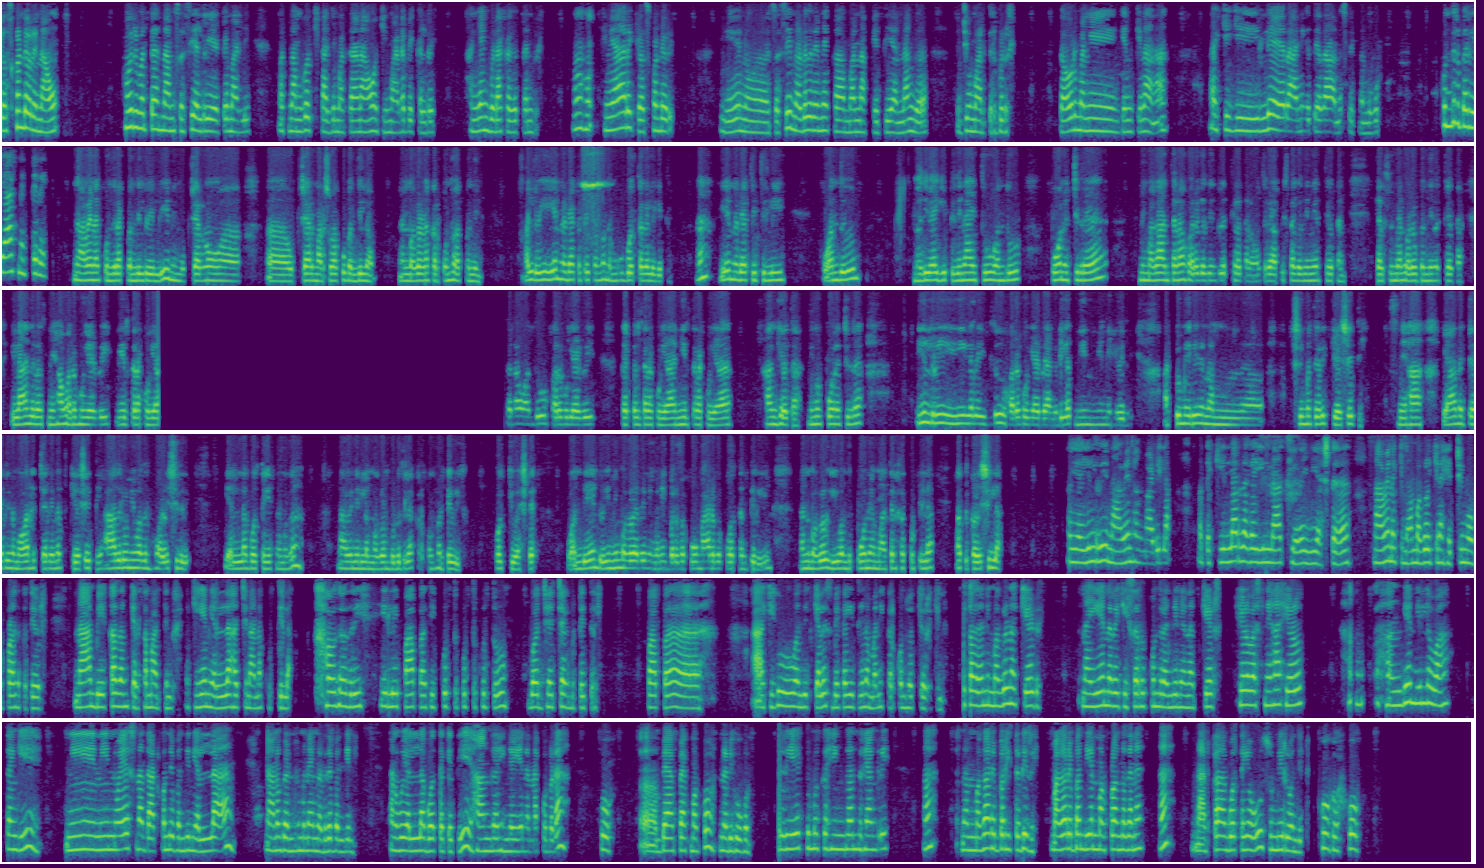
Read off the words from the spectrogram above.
ಕೇಳ್ಸ್ಕೊಂಡೇವ್ರಿ ನಾವು. ಹ್ಞೂ ರೀ ಮತ್ತೆ, ನಮ್ ಸಸಿ ಅಲ್ರಿ ಏಟೆ ಮಾಡ್ಲಿ ಮತ್ತೆ ನಮ್ಗೂ ಕಾಳಜಿ ಮಟ್ಟ ನಾವು ಅಜ್ಜಿ ಮಾಡಬೇಕಲ್ರಿ. ಹಂಗಂಗೆ ಬಿಡಕ್ಕಾಗತ್ತನ್ರಿ. ಹ್ಮ್ ಹ್ಮ್ ಯಾರು ಕೇಳಿಸ್ಕೊಂಡೇವ್ರಿ? ಏನು, ಸಸಿ ನಡೆದ್ರೇನೆ ಕ ಮಣ್ಣು ಆಕೈತಿ ಅನ್ನಂಗ ಅಜ್ಜಿ ಮಾಡ್ತಿರ್ ಬಿಡ್ರಿ. ತವ್ರ ಮನಿಗಿನ್ಕಿನ ಆಕಿಗೆ ಇಲ್ಲೇ ರಾಣಿಗತಿ ಅದ ಅನಿಸ್ತೈತಿ ನಮಗೂ. ಕುಂದ್ರಿ ಬರ್ರಿ, ಯಾಕೆ ನಿಂತೀರಿ? ನಾವೇನ ಕುಂದ್ರಾಕ್ ಬಂದಿಲ್ರಿ ಇಲ್ಲಿ, ನಿಮ್ ಉಪಚಾರನು ಉಪಚಾರ ಮಾಡ್ಸೋಕು ಬಂದಿಲ್ಲ ನನ್ ಮಗಳನ್ನ ಕರ್ಕೊಂಡು ಹಾಕ್ ಬಂದಿನಿ. ಅಲ್ರಿ, ಏನ್ ನಡೆಯಕತ್ತೈತಿ ಅನ್ನೋ ನಮಗೂ ಗೊತ್ತಾಗಲಿಗೈತಿ. ಹಾ? ಏನ್ ನಡ್ಯಾಕತೈತಿ ಇಲ್ಲಿ? ಒಂದು ಮದುವೆ ಆಗಿ ಇಟ್ಟು ದಿನ ಆಯ್ತು, ಒಂದು ಫೋನ್ ಹಚ್ಚಿದ್ರೆ ನಿಮ್ಮ ಮಗ ಅಂತಾನ ಹೊರಗದಿಂದ ಹೇಳ್ತಾನ ಒಂದ್ಸರಿ ಆಫೀಸ್ ಆಗದೀನಿ ಅಂತ ಹೇಳ್ತಾನೆ ಕೆಲಸದ ಮೇಲೆ ಹೊರಗೆ ಬಂದಿನ ಅಂತ ಹೇಳ್ತಾನೆ ಇಲ್ಲ ಅಂದ್ರೆ ಸ್ನೇಹ ಹೊರಗೆ ಹೋಗ್ಯಾಡ್ರಿ ನೀರ್ ತರಕ್ ಹೋಗ್ಯಾರ ಒಂದು ಹೊರಗೆ ಹೋಗ್ಯಾಡ್ರಿ ಕಟ್ಟಲ್ ತರಕ್ ಹೋಗ್ಯಾರ ನೀರ್ ತರಕ್ ಹೋಗ್ಯಾ ಹಂಗ ಹೇಳ್ತಾ. ನಿಮಗ್ ಫೋನ್ ಹಚ್ಚಿದ್ರೆ, ಇಲ್ರಿ, ಈಗ ಇದ್ದು ಹೊರಗೆ ಹೋಗ್ಯಾರ್ರಿ ಅಂಗಡಿಗೆ ನೀನ್ ನೀನ್ ಹೇಳಿದ್ರಿ. ಅಟ್ಟು ಮೀರಿ ನಮ್ ಶ್ರೀಮತಿ ಅವ್ರಿಗೆ ಕೇಳಿಸೈತಿ. ಸ್ನೇಹ, ಯಾರ ಹಚ್ಚಾರಿ ನಮ್ಮ ಅವ್ರ ಹಚ್ಚಾರಿ ಅಂತ ಕೇಳಿಸೈತಿ. ಆದ್ರೂ ನೀವು ಅದನ್ನ ಹೊಳಿಸಿದ್ರಿ ಎಲ್ಲ ಗೊತ್ತಾಗೈತಿ ನಮಗ. ನಾವೇನಿಲ್ಲ ಮಗಳ್ ಬಿಡುದಿಲ್ಲ, ಕರ್ಕೊಂಡ್ ಹೊಂಟೇವಿ ಹೋಗ್ತೀವಿ ಅಷ್ಟೇ. ಒಂದೇನ್ರಿ ನಿಮ್ಮ ಮಗಳೇ ನಿಮ್ ಮನೆಗ್ ಬರ್ಬೇಕು ಮಾಡ್ಬೇಕು ಅಂತಂತೀರಿ ನನ್ ಈ ಒಂದು ಫೋನ್ ಮಾತಾಡ್ಸಕ್ ಕೊಟ್ಟಿಲ್ಲ ಮತ್ತೆ ಕಳ್ಸಿಲ್ಲ. ಅಯ್ಯ, ಇಲ್ರಿ, ನಾವೇನ್ ಹಂಗ ಮಾಡಿಲ್ಲ. ಮತ್ತೆ ಕಿಲ್ಲರ್ದಾಗ ಇಲ್ಲ ಅಂತ ಹೇಳಿವಿ ಅಷ್ಟೇ. ನಾವೇನ್ ಆಕಿ ನಮ್ಮ ಮಗಳಕಿನ ಹೆಚ್ಚಿಗೆ ನೋಡ್ಕೊಳಕತ್ತೀವ್ರಿ. ನಾ ಬೇಕಾದಂಗ್ ಕೆಲಸ ಮಾಡ್ತೀನಿ ಏನ್ ಎಲ್ಲಾ ಹಚ್ಚಿ ನಾನ ಕೂತಿಲ್ಲ. ಹೌದೌದ್ರಿ, ಇಲ್ಲಿ ಪಾಪ ಆಕಿ ಕೂತು ಕೂತು ಕೂತು ಬಜ್ಜಿ ಹೆಚ್ಚಾಗ್ಬಿಟ್ಟೈತ್ರಿ. ಪಾಪ, ಆಕಿಗೂ ಒಂದಿಟ್ ಕೆಲಸ ಬೇಕಾಗಿತ್ತು ನಮ್ಮ ಮನೆಗ್ ಕರ್ಕೊಂಡ್ ಹೋಗ್ತೀವ್ರಿ ಬೇಕಾದ್ರೆ ನಿಮ್ ಮಗಳನ್ನ ಕೇಳ್ರಿ. ನಾ ಏನಾರ ಕೆಸರು ಸರ್ ಕುಂದ್ರ ಅಂದಿನಿ ಅನ್ನೋದು ಕೇಳ್ರಿ ಹೇಳುವ ಸ್ನೇಹ ಹೇಳು. ಹಂಗೇನಿಲ್ಲವಾ ತಂಗಿ, ನೀ ನಿನ್ನ ವಯಸ್ಸನ್ನ ದಾಟ್ಕೊಂಡೆ ಬಂದಿನಿ ಎಲ್ಲ. ನಾನು ಗಂಡನ ಮನೆ ನಡೆದೇ ಬಂದಿನಿ. ನನಗೂ ಎಲ್ಲ ಗೊತ್ತಾಕೈತಿ. ಹಂಗ, ಹಿಂಗ ಏನ್ ಅನ್ನಕೋಬೇಡ ಹೋ ಬ್ಯಾಗ್ ಪ್ಯಾಕ್ ಮಾಡ್ಕೊ, ನಡಿ ಹೋಗೋಣ. ಏಕ್ ತುಮಕ ಹಿಂಗಂದ್ರ ಹೆಂಗ್ರಿ? ಹಾ? ನನ್ ಮಗಾರಿ ಬರ್ಲಿ ತಡೀರಿ ಮಗಾರಿ ಬಂದ್ ಏನ್ ಮಾಡ್ಕೊಂಡದನೆ ಹಾ? ನಾಟಕ ಗೊತ್ತಾಗ್ಯಾವು ಸುಮ್ಮೀರ್ ಒಂದಿಟ್ಟು ಹೋಗು ಹೋಗ್.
